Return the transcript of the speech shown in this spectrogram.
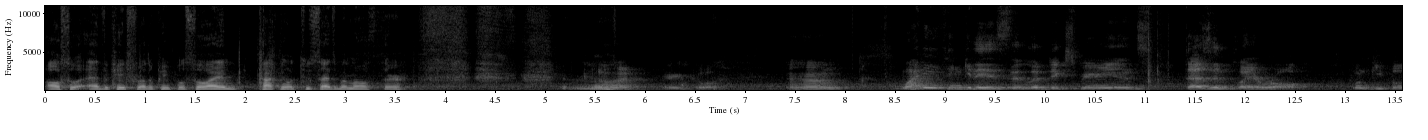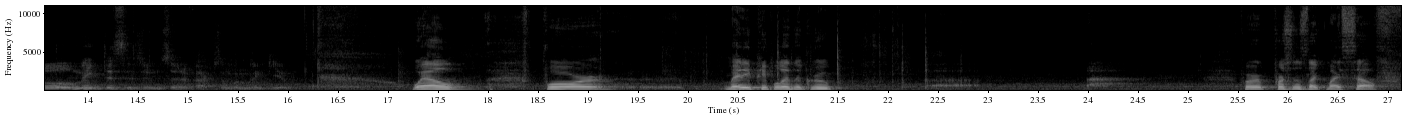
also advocate for other people. So I'm talking about two sides of my mouth there. Oh, very cool. Um, why do you think it is that lived experience doesn't play a role when people make decisions that affect someone like you? Well, for many people in the group, uh, for persons like myself,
